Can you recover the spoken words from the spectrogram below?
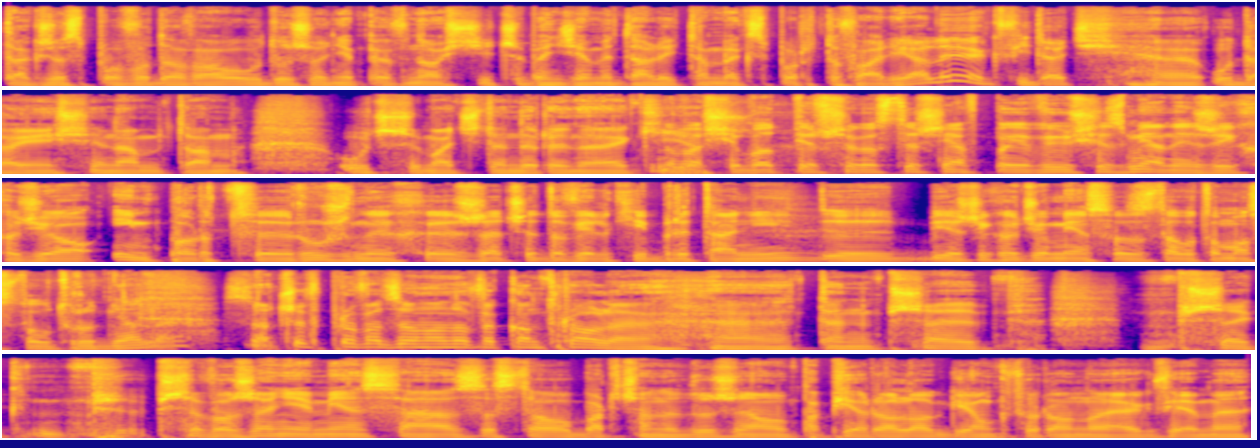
także spowodowało dużo niepewności, czy będziemy dalej tam eksportowali, ale jak widać e, udaje się nam tam utrzymać ten rynek. No właśnie, bo od 1 stycznia pojawiły się zmiany, jeżeli chodzi o import różnych rzeczy do Wielkiej Brytanii. Y, jeżeli chodzi o mięso, zostało to mocno utrudnione? Znaczy wprowadzono nowe kontrole. E, ten prze, prze, przewożenie mięsa zostało obarczone dużą papierologią, którą, no jak wiemy,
